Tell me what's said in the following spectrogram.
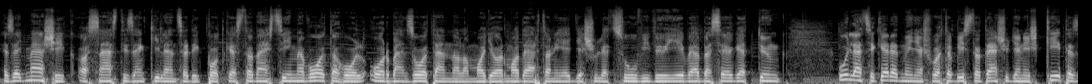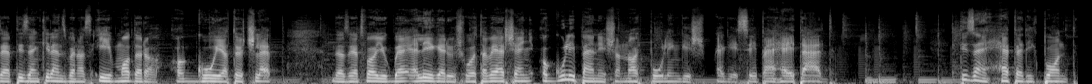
Ez egy másik, a 119. podcast adás címe volt, ahol Orbán Zoltánnal a Magyar Madártani Egyesület szóvivőjével beszélgettünk. Úgy látszik eredményes volt a biztatás, ugyanis 2019-ben az év madara a gólyatöcs lett. De azért valljuk be, elég erős volt a verseny, a gulipán és a nagy póling is egész szépen helytált. 17. pont.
